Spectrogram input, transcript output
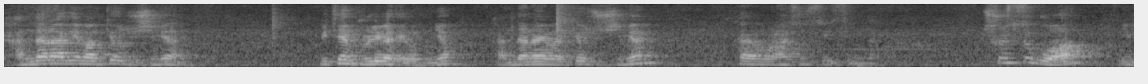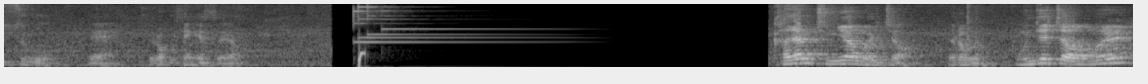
간단하게만 껴주시면 밑에는 분리가 되거든요. 간단하게만 껴주시면 사용을 하실 수 있습니다. 출수구와 입수구 네 이렇게 생겼어요. 가장 중요한 거 있죠 여러분 문제점을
